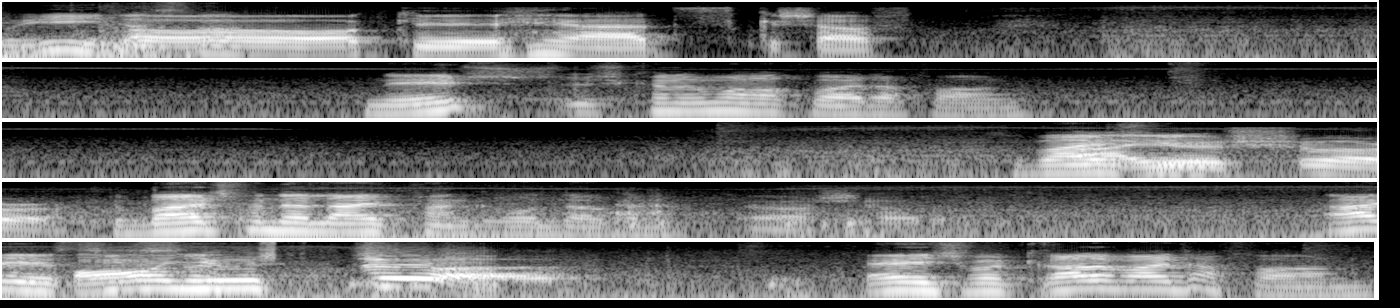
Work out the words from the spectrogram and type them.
Ui, das war. Oh, okay, er hat es geschafft. Nee, ich, ich kann immer noch weiterfahren. Sobald Are you ich, sure? sobald ich von der Leitplanke runter bin. Ja, schade. Ah, jetzt Oh, siehst du. you sure? Ey, ich wollte gerade weiterfahren.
